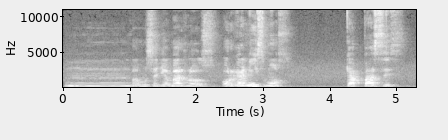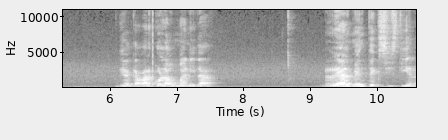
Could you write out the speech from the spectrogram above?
mm, vamos a llamarlos organismos capaces de acabar con la humanidad realmente existiera.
